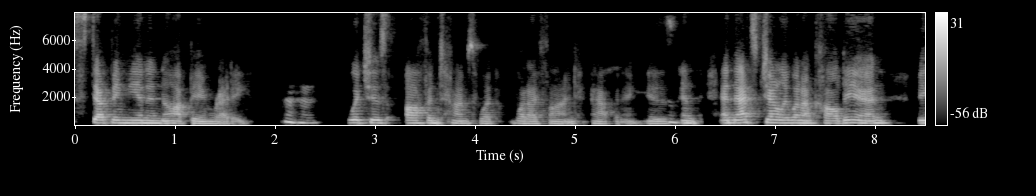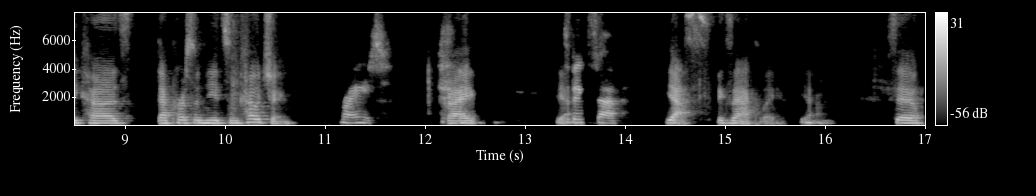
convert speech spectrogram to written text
stepping in and not being ready mm-hmm. which is oftentimes what what i find happening is mm-hmm. and and that's generally when i'm called in because that person needs some coaching right right yeah. it's a big step yes exactly yeah mm-hmm. so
